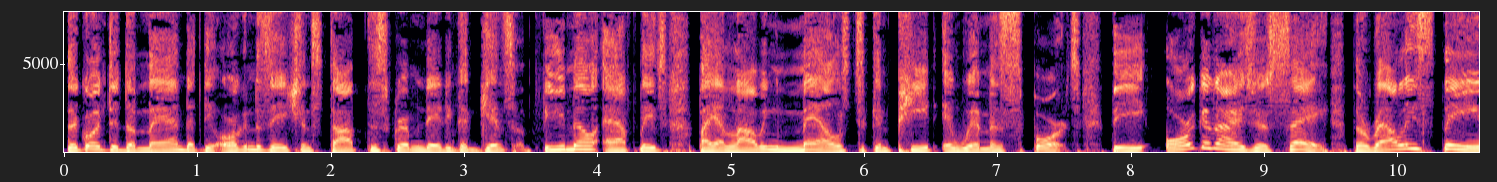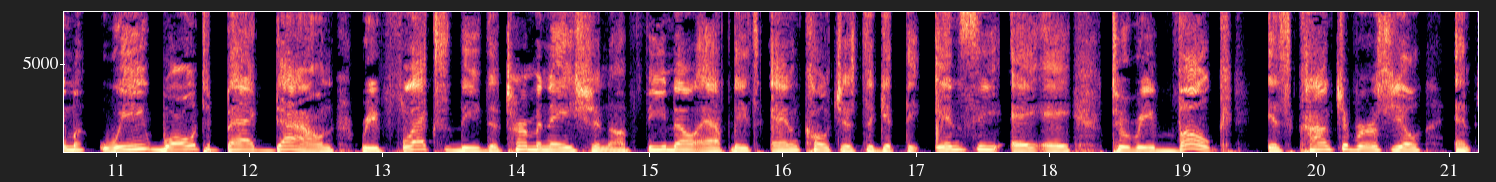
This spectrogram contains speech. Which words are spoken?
They're going to demand that the organization stop discriminating against female athletes by allowing males to compete in women's sports. The organizers say the rally's theme, We Won't Back Down, reflects the determination of female athletes and coaches to get the NCAA to revoke its controversial and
